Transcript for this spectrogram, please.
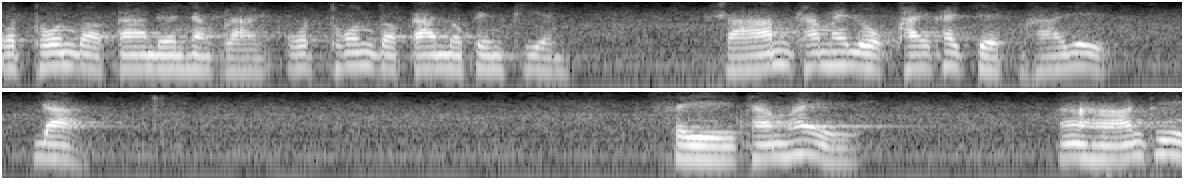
อดทนต่อการเดินทางไกล อดทนต่อการมาเป็นเพียรสามทำให้โรคภัยไข้เจ็บหายได้สี่ทำให้อาหารที่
